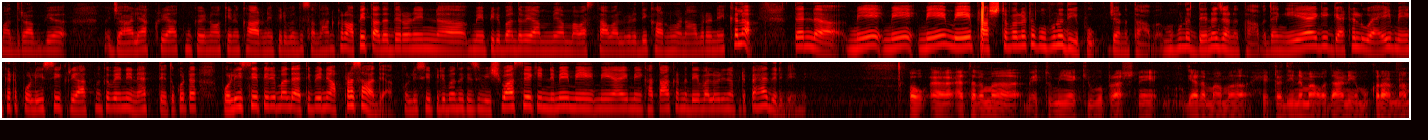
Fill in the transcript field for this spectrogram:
මද්‍රව්‍ය ජාලයක් ක්‍රියාත්මක වෙනවා කියන කාරණය පිළිබඳ සඳහන් කරනවා. අපිත් අද දෙරණින් මේ පිළිබඳව යම් යම් අවස්ථාවල් වලදී කරුණු අනාවරණය කළා. දැන් මේ මේ මේ මේ ප්‍රශ්නවලට මුහුණ දීපු ජනතාව, මුහුණ දෙන ජනතාව. දැන් ඒ අයගේ ගැටලුව ඇයි මේකට පොලිසිය ක්‍රියාත්මක වෙන්නේ නැත්තේ? එතකොට පොලිසිය පිළිබඳ ඇතිවෙන්නේ අප්‍රසාදයක්. පොලිසිය පිළිබඳ කිසි විශ්වාසයකින් නෙමෙයි මේ මේ අය මේ කතා කරන දේවල් වලින් අපිට පැහැදිලි වෙන්නේ. ඔව ඇතරම එතුමිය කිව්ව ප්‍රශ්නය ගැන මම හෙට දිනම අවධානය යොමු කරන්නම්.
